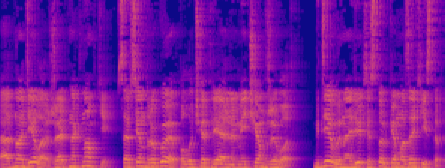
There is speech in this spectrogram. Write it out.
Одно дело – жать на кнопки, совсем другое – получать реальным мечом в живот. Где вы найдете столько мазохистов?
